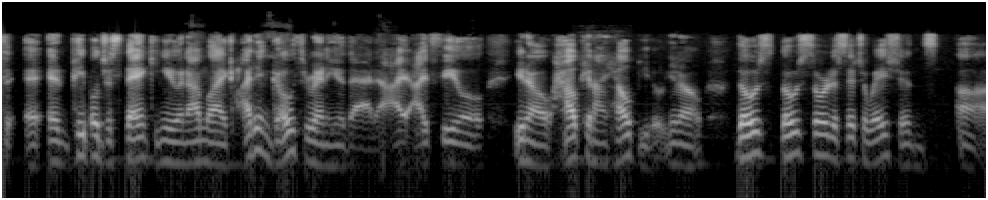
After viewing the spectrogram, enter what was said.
th- and people just thanking you. And i'm like i didn't go through any of that. I i feel you know how can i help you? You know those those sort of situations uh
